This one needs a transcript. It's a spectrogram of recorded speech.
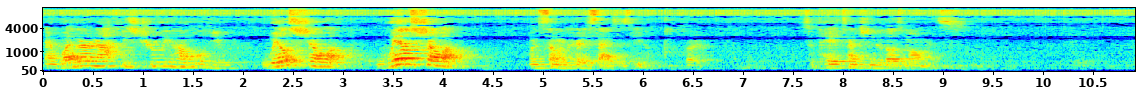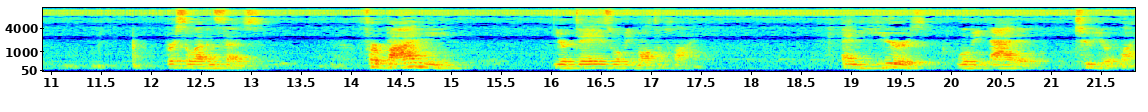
and whether or not he's truly humbled you will show up, will show up when someone criticizes you. Right. So pay attention to those moments. Verse 11 says, For by me your days will be multiplied, and years will be added to your life.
